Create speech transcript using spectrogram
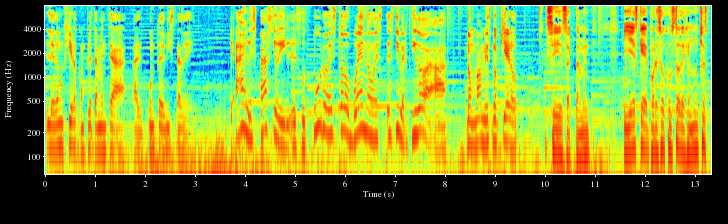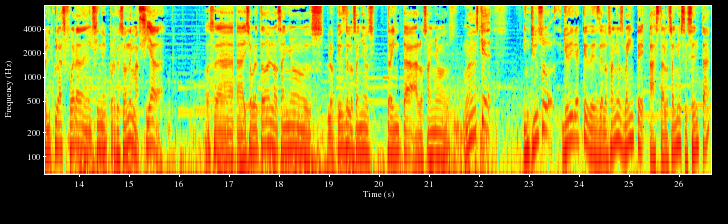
le da un giro completamente al punto de vista de, ah, el espacio y el futuro es todo bueno, es, es divertido a, no mames, no quiero. Sí, exactamente. Y es que por eso justo dejé muchas películas fuera del cine porque son demasiadas. O sea, y sobre todo en los años, lo que es de los años 30 a los años... Bueno, es que incluso yo diría que desde los años 20 hasta los años 60,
